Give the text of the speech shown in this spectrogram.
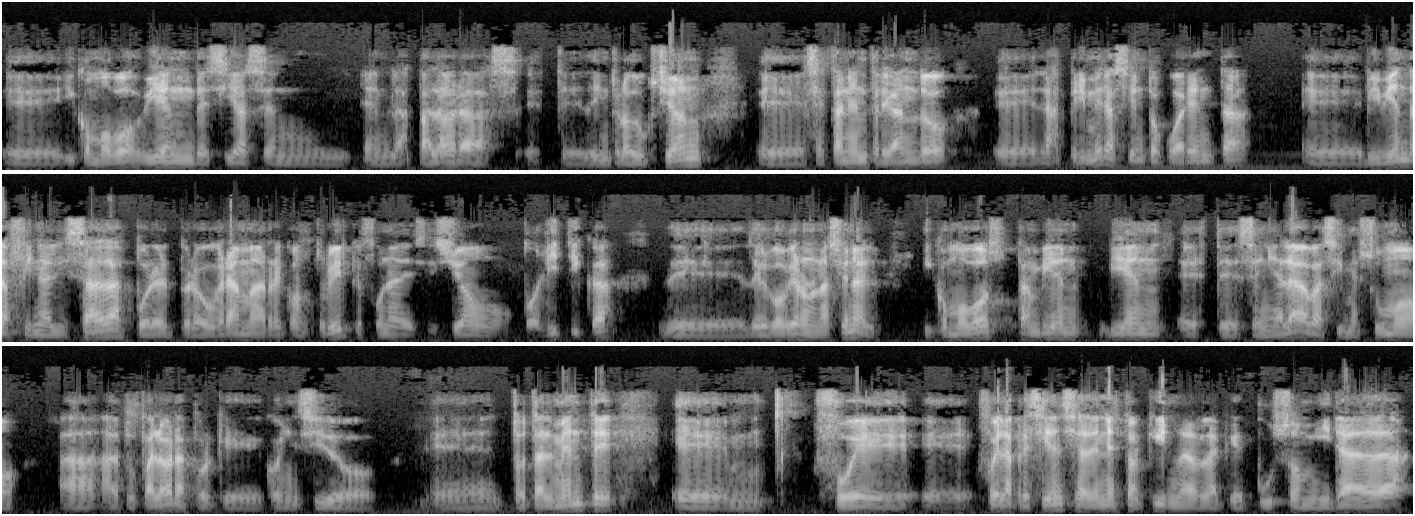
Eh, y como vos bien decías en, las palabras este, de introducción, eh, se están entregando las primeras 140 viviendas finalizadas por el programa Reconstruir, que fue una decisión política del gobierno nacional. Y como vos también bien este, señalabas, y me sumo a, tus palabras porque coincido eh, totalmente, eh, fue, eh, fue la presidencia de Néstor Kirchner la que puso mirada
